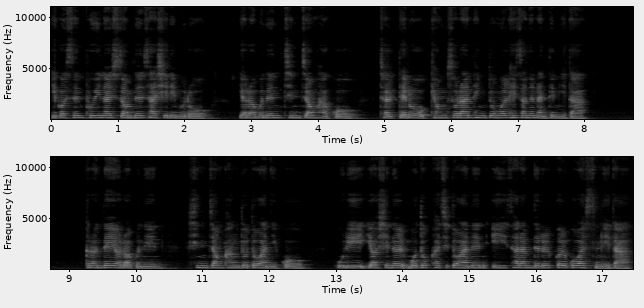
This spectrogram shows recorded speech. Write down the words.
이것은 부인할 수 없는 사실이므로 여러분은 진정하고 절대로 경솔한 행동을 해서는 안 됩니다. 그런데 여러분은 신정 강도도 아니고 우리 여신을 모독하지도 않은 이 사람들을 끌고 왔습니다.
